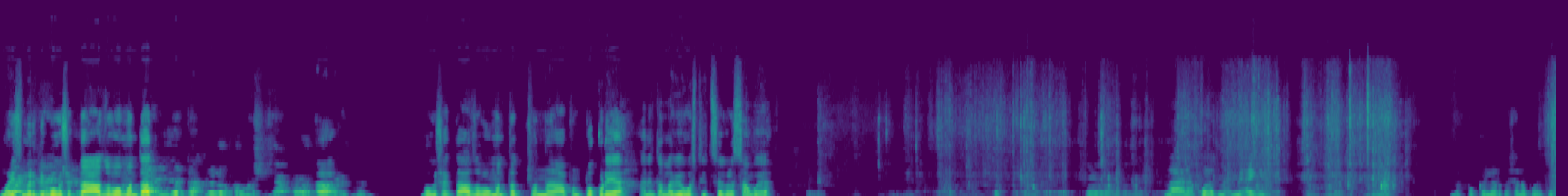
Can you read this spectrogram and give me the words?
म्हैस मरती. बघू शकता आजोबा म्हणतात हा. बघू शकता आजोबा म्हणतात पण आपण पकडूया आणि त्यांना व्यवस्थित सगळं सांगूया. नाही ना पळत नाही. मी आहे की? पकडल्यावर कशाला पळतोय?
